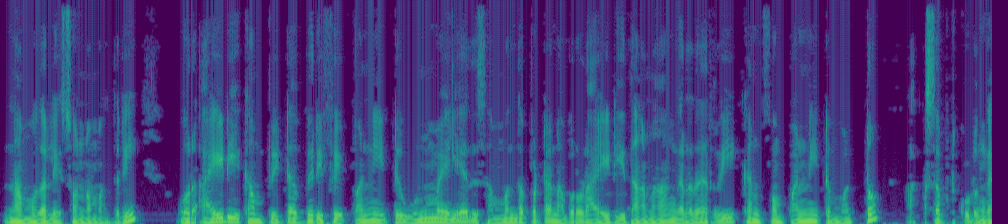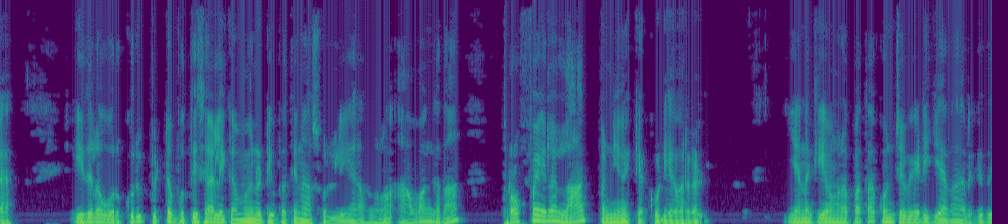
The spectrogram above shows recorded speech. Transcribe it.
நான் முதலே சொன்ன மாதிரி ஒரு ஐடியை கம்ப்ளீட்டாக வெரிஃபை பண்ணிவிட்டு உண்மையிலேயே அது சம்மந்தப்பட்ட நபரோட ஐடி தானாங்கிறத ரீகன்ஃபார்ம் பண்ணிவிட்டு மட்டும் அக்செப்ட் கொடுங்க. இதில் ஒரு குறிப்பிட்ட புத்திசாலி கம்யூனிட்டி பற்றி நான் சொல்லி ஆகணும். அவங்க தான் ப்ரொஃபைலை லாக் பண்ணி வைக்கக்கூடியவர்கள். எனக்கு இவங்கள பார்த்தா கொஞ்சம் வேடிக்கையாக தான் இருக்குது.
